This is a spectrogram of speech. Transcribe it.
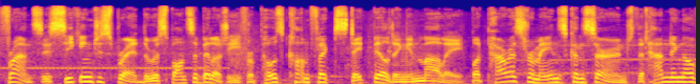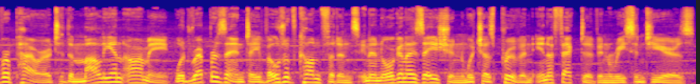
France is seeking to spread the responsibility for post-conflict state building in Mali, but Paris remains concerned that handing over power to the Malian army would represent a vote of confidence in an organization which has proven ineffective in recent years.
